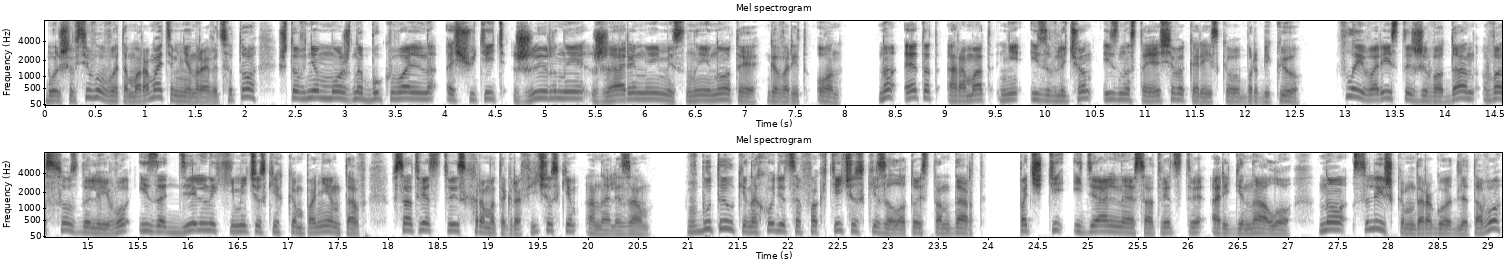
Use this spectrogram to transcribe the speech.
Больше всего в этом аромате мне нравится то, что в нем можно буквально ощутить жирные жареные мясные ноты, говорит он. Но этот аромат не извлечен из настоящего корейского барбекю флейвористы Живодан воссоздали его из отдельных химических компонентов в соответствии с хроматографическим анализом. В бутылке находится фактически золотой стандарт, почти идеальное соответствие оригиналу, но слишком дорогое для того,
